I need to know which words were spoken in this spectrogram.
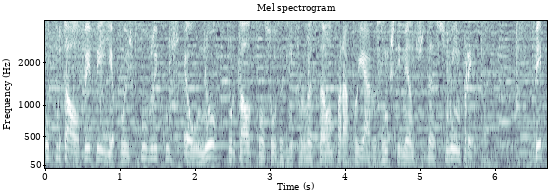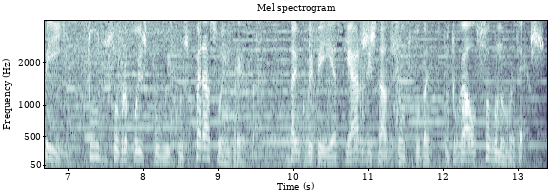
O portal BPI Apoios Públicos é o novo portal de consulta de informação para apoiar os investimentos da sua empresa. BPI, tudo sobre apoios públicos para a sua empresa. Banco BPI SA, registado junto do Banco de Portugal, sob o número 10.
